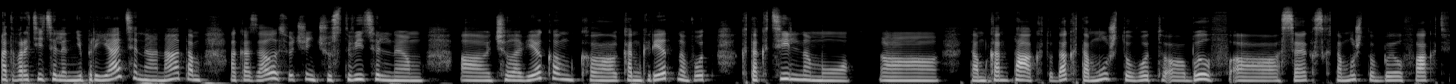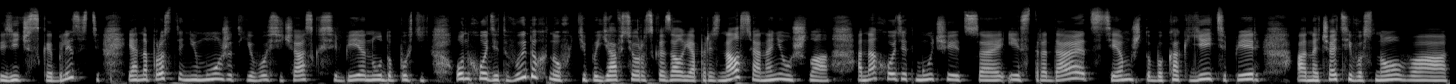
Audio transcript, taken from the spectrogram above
отвратителен, неприятен, и она там оказалась очень чувствительным э, человеком к конкретно вот к тактильному там контакту, да, к тому, что вот а, был а, секс, к тому, что был факт физической близости, и она просто не может его сейчас к себе, ну, допустить. Он ходит, выдохнув, типа, я все рассказал, я признался, она не ушла. Она ходит, мучается и страдает с тем, чтобы как ей теперь начать его снова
